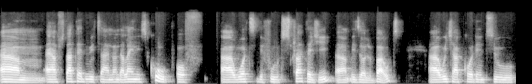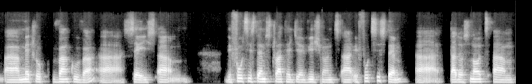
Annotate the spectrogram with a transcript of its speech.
um, I have started with an underlying scope of uh, what the food strategy um, is all about, uh, which according to uh, Metro Vancouver uh, says um, the food system strategy envisions uh, a food system that does not um,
